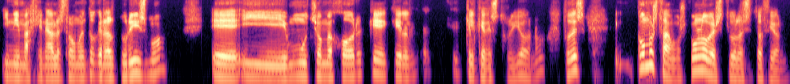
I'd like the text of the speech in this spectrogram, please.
inimaginable en este momento, que era el turismo, eh, y mucho mejor que, que, el, que el que destruyó. ¿no? Entonces, ¿cómo estamos? ¿Cómo lo ves tú la situación?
